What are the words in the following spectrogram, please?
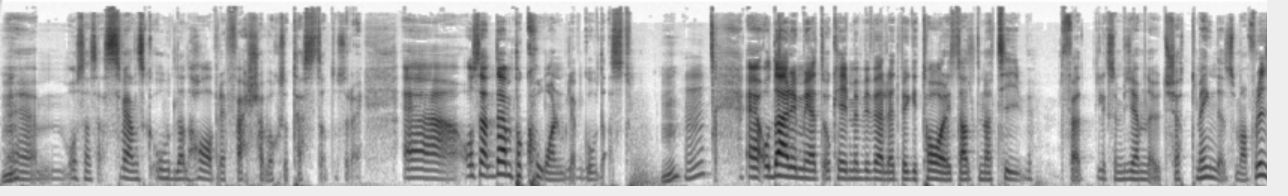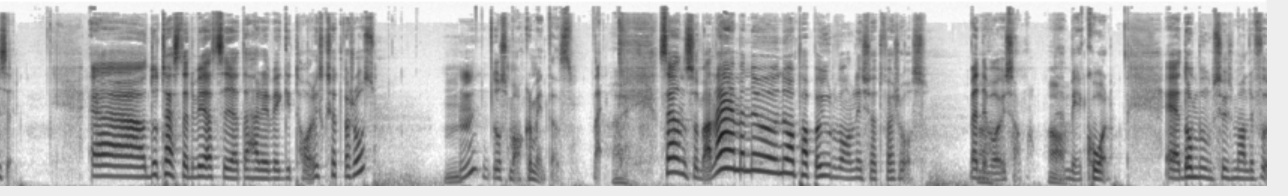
Mm. Eh, och sen så här, svensk odlad havrefärs har vi också testat och sådär. Eh, och sen den på korn blev godast. Mm. Eh, och där är med att okej, men vi väljer ett vegetariskt alternativ för att liksom jämna ut köttmängden som man får i sig. Eh, då testade vi att säga att det här är vegetarisk köttfärssås. Mm. Mm, då smakar de inte ens. Nej. Nej. Sen så bara, nej men nu, nu har pappa gjort vanlig köttfärssås. Men det Ja. var ju samma, Ja. eh, med kol. Eh, de umgås ju som aldrig förr.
